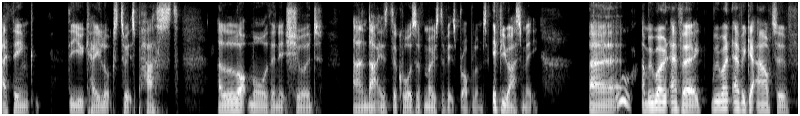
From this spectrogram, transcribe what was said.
I think the UK looks to its past a lot more than it should, and that is the cause of most of its problems, if you ask me. Uh, and we won't ever we won't ever get out of,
